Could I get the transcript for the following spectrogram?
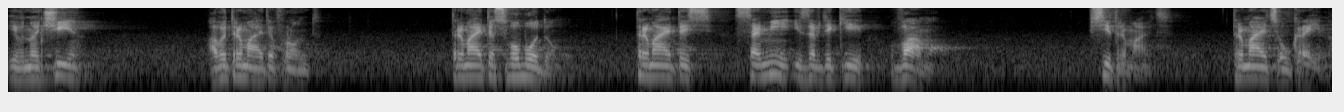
і вночі, а ви тримаєте фронт, тримаєте свободу, тримаєтесь самі і завдяки вам. Всі тримаються. Тримається Україна.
